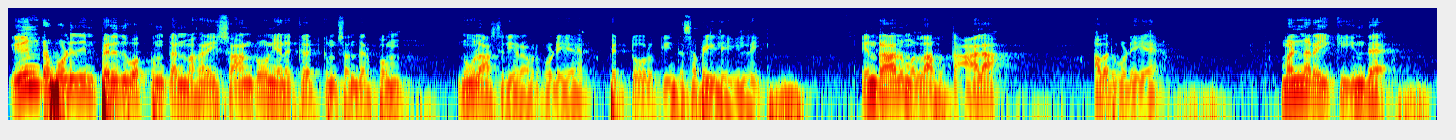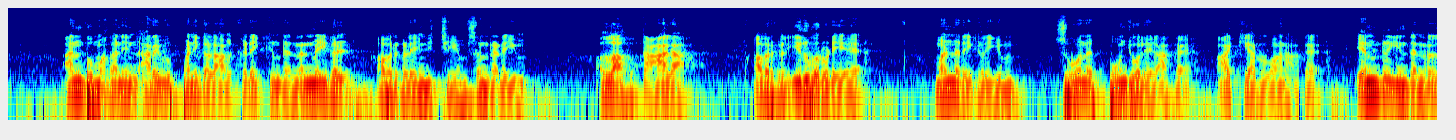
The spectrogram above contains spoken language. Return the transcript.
ஈன்ற பொழுதின் பெரிதுவக்கும் தன் மகனை சான்றோன் என கேட்கும் சந்தர்ப்பம் நூலாசிரியர் அவர்களுடைய பெற்றோருக்கு இந்த சபையிலே இல்லை. என்றாலும் அல்லாஹு தாலா அவர்களுடைய மண்ணறைக்கு இந்த அன்பு மகனின் அறிவு பணிகளால் கிடைக்கின்ற நன்மைகள் அவர்களை நிச்சயம் சென்றடையும். அல்லாஹு தாலா அவர்கள் இருவருடைய மண்ணறைகளையும் சுவன பூஞ்சோலையாக ஆக்கி அருள்வானாக என்று இந்த நல்ல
